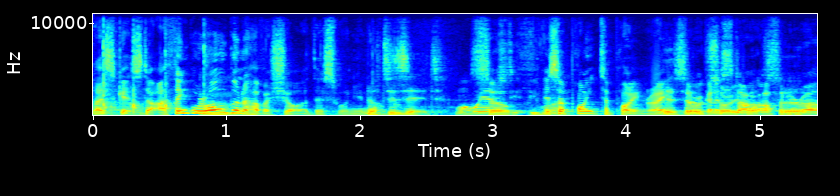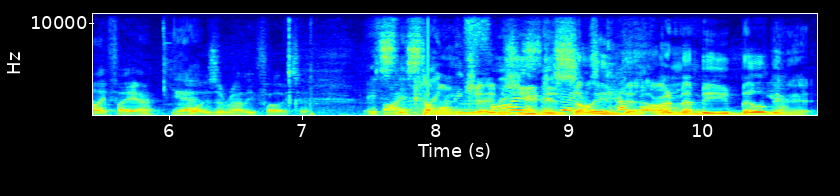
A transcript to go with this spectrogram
let's get started. I think we're all hmm. going to have a shot at this one. You know. What is it? What we so actually- it's a point to point, right? Yeah, so we're going to start what's off in a the- rally fighter. Yeah. What is a rally fighter? It's this Come like on, James, you designed it. I remember you building Yeah. it.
